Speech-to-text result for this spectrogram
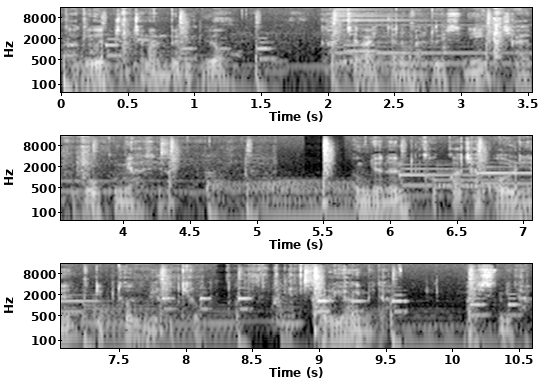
가격은 천차만별이고요. 가짜가 있다는 말도 있으니 잘 보고 구매하세요. 음료는 컵과 잘 어울리는 립톤 밀크티로 가루향입니다. 맛있습니다.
